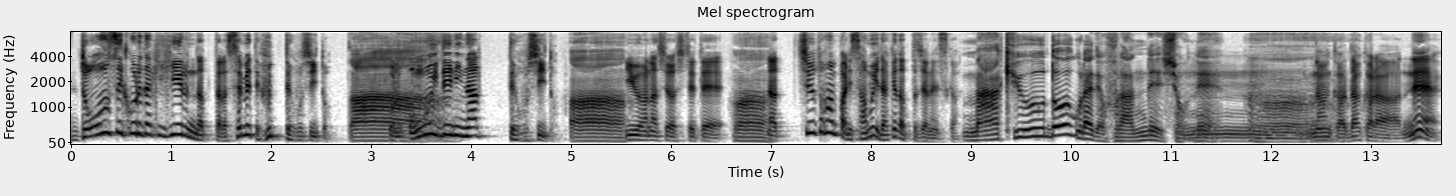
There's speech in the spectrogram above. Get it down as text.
どうせこれだけ冷えるんだったらせめて降ってほしいと。この思い出になってほしいという話はしてて中途半端に寒いだけだったじゃないですか。まあ9度ぐらいでは降らんでしょうね。うん。なんかだからね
